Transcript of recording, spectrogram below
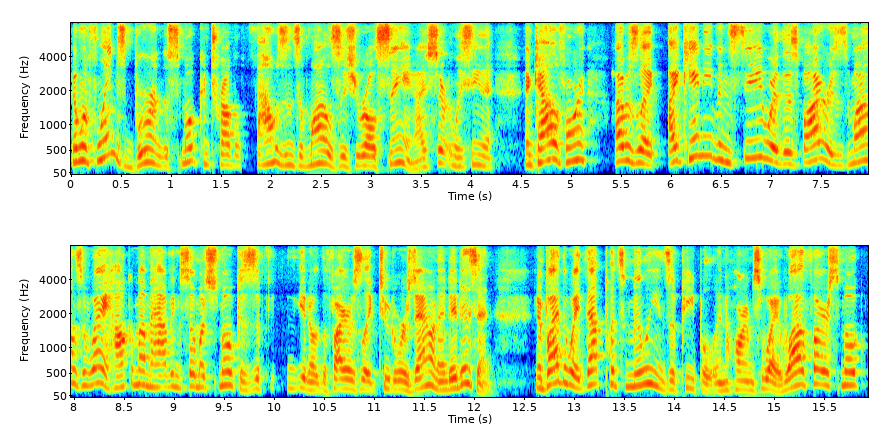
And when flames burn, the smoke can travel thousands of miles, as you're all saying. I've certainly seen it. In California, I was like, I can't even see where this fire is. It's miles away. How come I'm having so much smoke as if, you know, the fire is like two doors down and it isn't? And by the way, that puts millions of people in harm's way. Wildfire smoke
